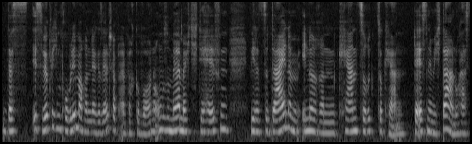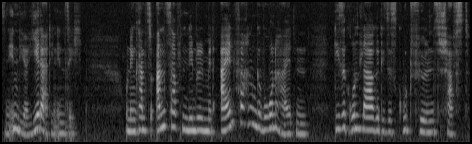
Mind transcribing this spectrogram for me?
Das ist wirklich ein Problem auch in der Gesellschaft einfach geworden. Und umso mehr möchte ich dir helfen, wieder zu deinem inneren Kern zurückzukehren. Der ist nämlich da und du hast ihn in dir. Jeder hat ihn in sich. Und den kannst du anzapfen, indem du mit einfachen Gewohnheiten diese Grundlage dieses Gutfühlens schaffst,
